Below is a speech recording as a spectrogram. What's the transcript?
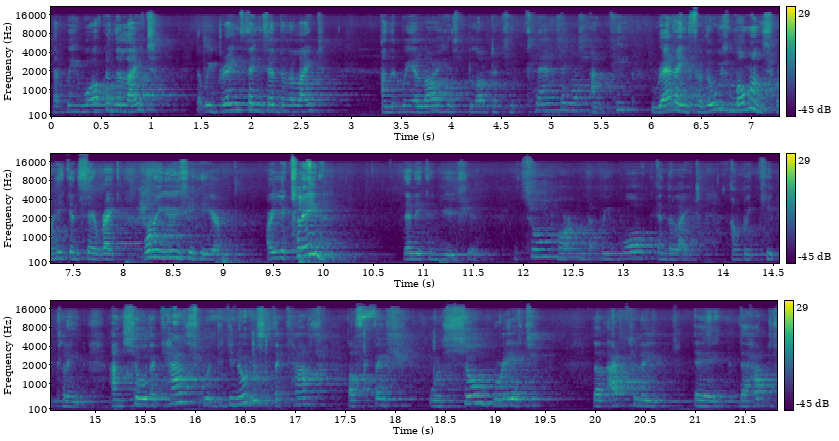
that we walk in the light, that we bring things into the light, and that we allow His blood to keep cleansing us and keep ready for those moments where He can say, Right, want to use you here. Are you clean? Then He can use you. It's so important that we walk in the light and we keep clean. And so the catch, did you notice that the catch of fish was so great that actually uh, they had to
